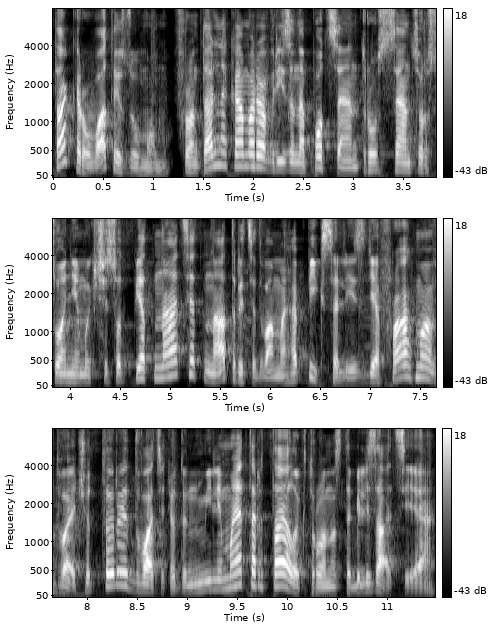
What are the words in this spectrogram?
та керувати зумом. Фронтальна камера врізана по центру, сенсор Sony MX615 на 32 мегапікселі з діафрагмою в 2.4, 21 мм та електронна стабілізація.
